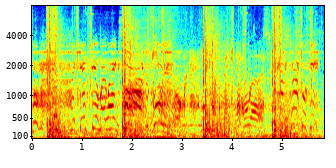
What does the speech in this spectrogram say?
Movement. I can't feel my legs. Oh, it's wounded! You're just making it worse. We got a casualty!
